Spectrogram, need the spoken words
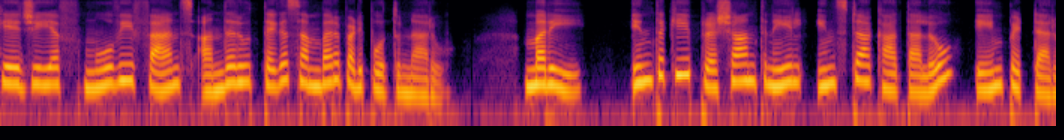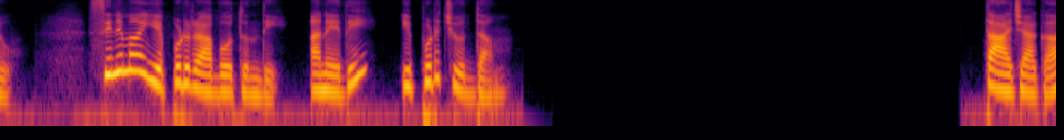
కేజీఎఫ్ మూవీ ఫ్యాన్స్ అందరూ తెగ సంబరపడిపోతున్నారు. మరి ఇంతకీ ప్రశాంత్ నీల్ ఇన్స్టా ఖాతాలో ఏం పెట్టారు? సినిమా ఎప్పుడు రాబోతుంది అనేది ఇప్పుడు చూద్దాం. తాజాగా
